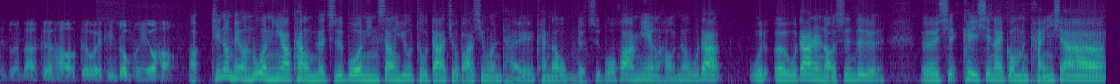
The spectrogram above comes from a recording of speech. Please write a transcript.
呃，阮大哥好，各位听众朋友好。好，听众朋友，如果您要看我们的直播，您上 YouTube 打九八新闻台，看到我们的直播画面。好，那吴大吴呃吴大任老师，这个呃先可以先来跟我们谈一下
